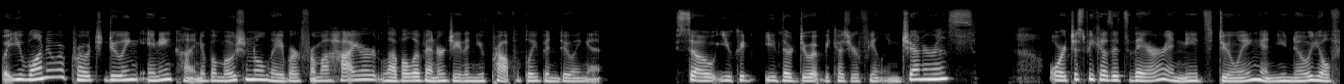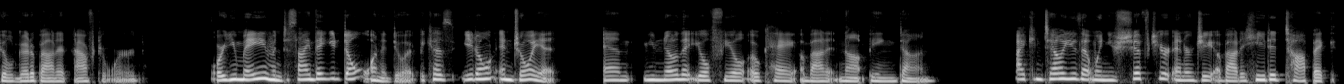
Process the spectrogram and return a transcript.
But you want to approach doing any kind of emotional labor from a higher level of energy than you've probably been doing it. So you could either do it because you're feeling generous, or just because it's there and needs doing and you know you'll feel good about it afterward. Or you may even decide that you don't want to do it because you don't enjoy it and you know that you'll feel okay about it not being done. I can tell you that when you shift your energy about a heated topic,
